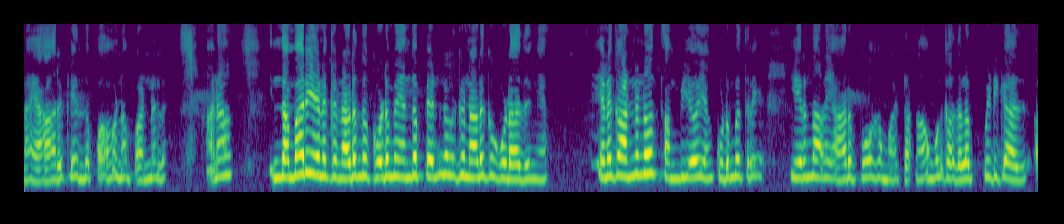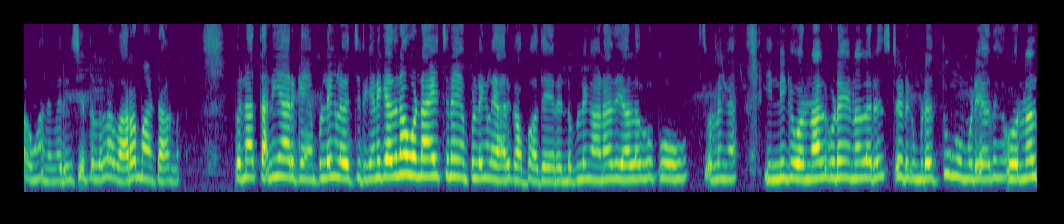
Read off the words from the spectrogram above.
நான் யாருக்கும் எந்த பாவம் நான் பண்ணலை. ஆனால் இந்த மாதிரி எனக்கு நடந்த கொடுமை எந்த பெண்களுக்கும் நடக்கக்கூடாதுங்க. எனக்கு அண்ணனோ தம்பியோ என் குடும்பத்தில் இருந்தாலும் யாரும் போக மாட்டாங்க. அவங்களுக்கு அதெல்லாம் பிடிக்காது. அவங்க அந்த மாதிரி விஷயத்துலலாம் வர மாட்டாங்க இப்போ நான் தனியாக இருக்கேன். என் பிள்ளைங்கள வச்சுருக்கேன். எனக்கு எதனா ஒன்று ஆயிடுச்சுன்னா என் பிள்ளைங்கள யாரு காப்பாற்று என் ரெண்டு பிள்ளைங்க அனாதையாலவோ போகும். சொல்லுங்கள் இன்றைக்கி ஒரு நாள் கூட என்னால் ரெஸ்ட் எடுக்க முடியாது. தூங்க முடியாதுங்க. ஒரு நாள்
